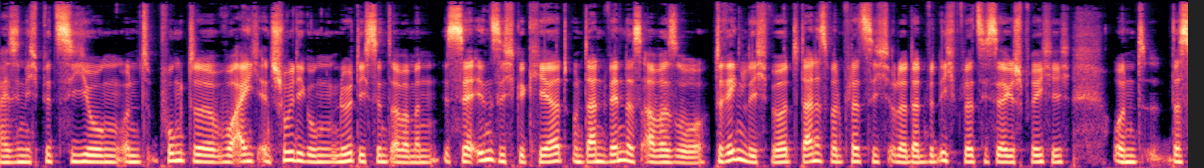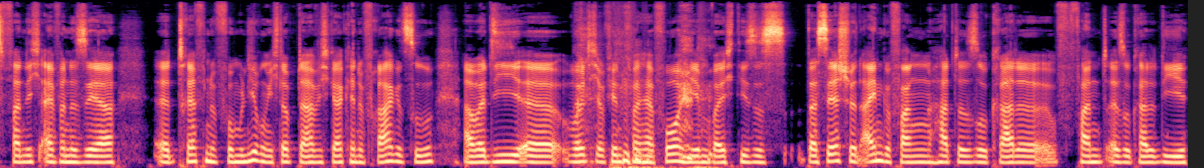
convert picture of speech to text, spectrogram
weiß ich nicht, Beziehungen und Punkte, wo eigentlich Entschuldigungen nötig sind, aber man ist sehr in sich gekehrt und dann, wenn das aber so dringlich wird, dann ist man plötzlich oder dann bin ich plötzlich sehr gesprächig und das fand ich einfach eine sehr äh, treffende Formulierung. Ich glaube, da habe ich gar keine Frage zu, aber die äh, wollte ich auf jeden Fall hervorheben, weil ich dieses das sehr schön eingefangen hatte, so gerade fand, also gerade die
